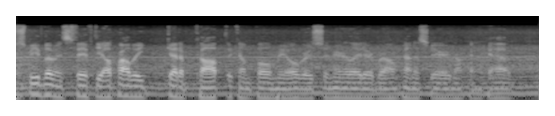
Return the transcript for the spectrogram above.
Speed limit's 50. I'll probably get a cop to come pull me over sooner or later, bro. I'm kind of scared. Not gonna cap.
